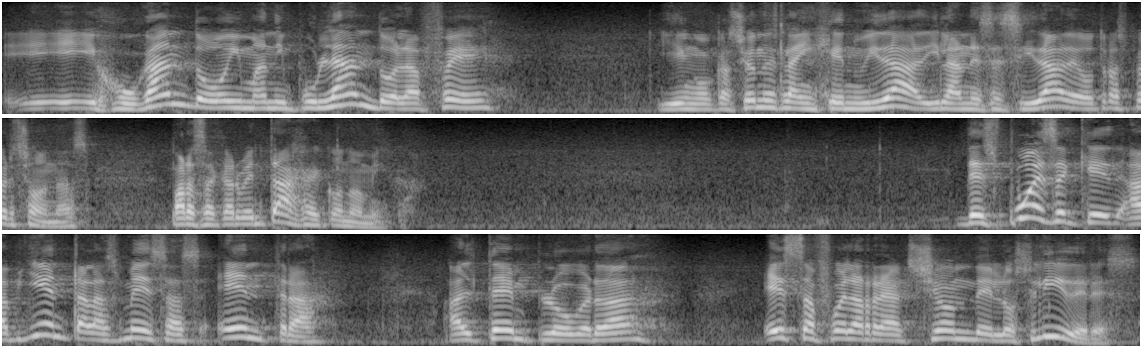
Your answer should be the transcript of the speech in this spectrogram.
y jugando y manipulando la fe y en ocasiones la ingenuidad y la necesidad de otras personas para sacar ventaja económica. Después de que avienta las mesas, entra al templo, ¿verdad? Esa fue la reacción de los líderes.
